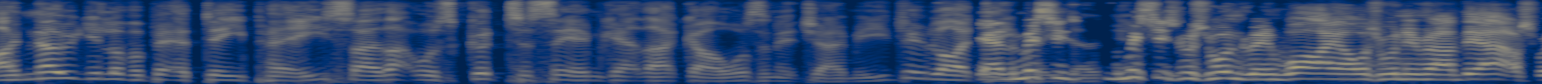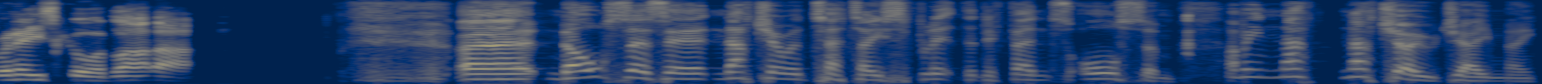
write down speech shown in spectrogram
I know you love a bit of DP, so that was good to see him get that goal, wasn't it, Jamie? You do like yeah. DP, the missus, the missus was wondering why I was running around the house when he scored like that. Uh, Noel says here, Nacho and Tete split the defence. Awesome. I mean, Na- Nacho, Jamie.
